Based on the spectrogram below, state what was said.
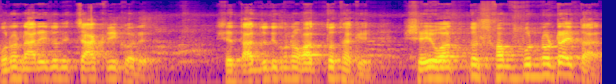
কোনো নারী যদি চাকরি করে, সে তার যদি কোনো অর্থ থাকে, সেই অর্থ সম্পূর্ণটাই তার।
